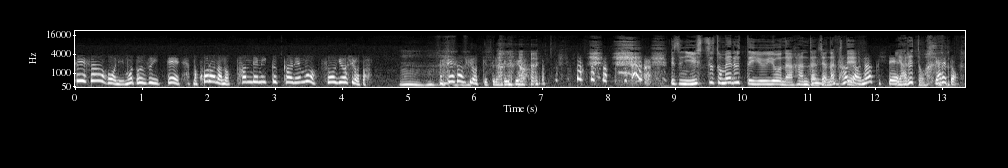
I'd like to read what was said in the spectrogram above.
生産法に基づいて、まあ、コロナのパンデミック下でも操業しろと、生産しろって言ってるわけですよ。別に輸出止めるっていうような判断じゃなくて、判断はなくて、やれと。やれと。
